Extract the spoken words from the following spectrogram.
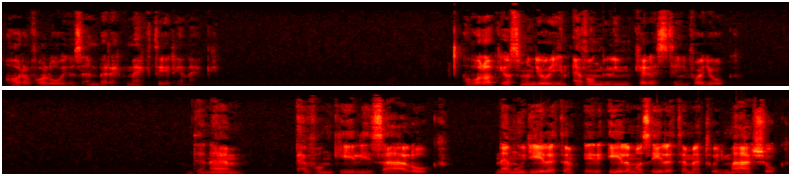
Arra való, hogy az emberek megtérjenek. Ha valaki azt mondja, hogy én evangélium keresztény vagyok, de nem evangélizálok, nem úgy életem, élem az életemet, hogy mások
